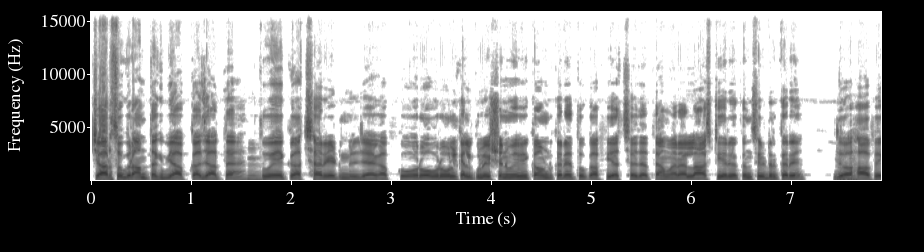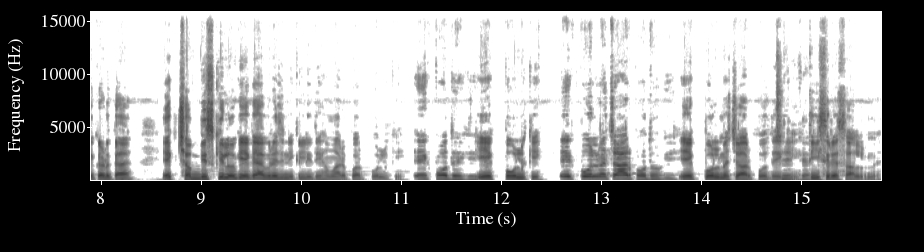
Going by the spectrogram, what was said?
400 ग्राम तक भी आपका जाता है हम्म। तो एक अच्छा रेट मिल जाएगा आपको। और ओवरऑल कैलकुलेशन में भी काउंट करें तो काफ़ी अच्छा जाता है। हमारा लास्ट ईयर का कंसिडर करें जो हम्म। हाफ़ एकड़ का है एक 26 किलो की एक एवरेज निकली थी हमारे पर पोल की। एक पौधे की? एक पोल की। एक पोल में चार पौधों की? एक पोल में चार पौधे की तीसरे साल में।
